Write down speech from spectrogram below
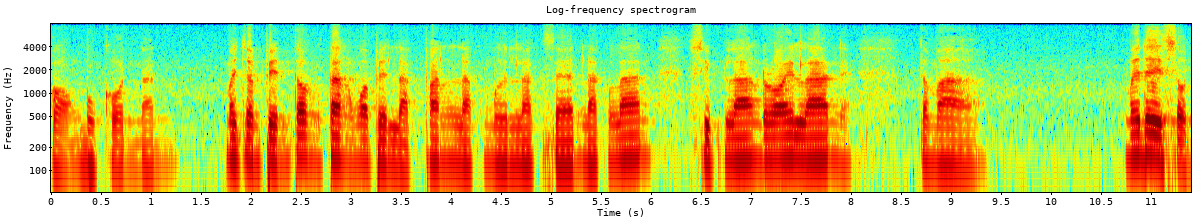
ของบุคคลนั้น ไม่จำเป็นต้องตั้งว่าเป็นหลักพัน หลักหมื่นหลักแสนหลักล้านสิบล้านร้อยล้านเนี่ย จะมา ไม่ได้สน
